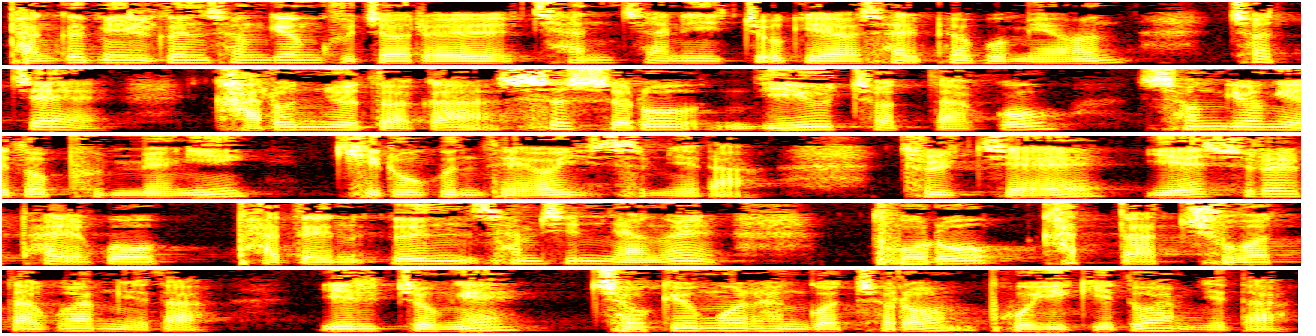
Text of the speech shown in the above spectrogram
방금 읽은 성경 구절을 찬찬히 쪼개어 살펴보면 첫째, 가론 유다가 스스로 뉘우쳤다고 성경에도 분명히 기록은 되어 있습니다. 둘째, 예수를 팔고 받은 은 30냥을 도로 갖다 주었다고 합니다. 일종의 적용을 한 것처럼 보이기도 합니다.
